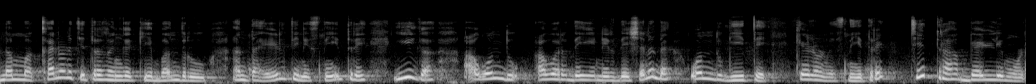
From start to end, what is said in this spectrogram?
ನಮ್ಮ ಕನ್ನಡ ಚಿತ್ರರಂಗಕ್ಕೆ ಬಂದರು ಅಂತ ಹೇಳ್ತೀನಿ ಸ್ನೇಹಿತರೆ, ಈಗ ಆ ಒಂದು ಅವರದೇ ನಿರ್ದೇಶನದ ಒಂದು ಗೀತೆ ಕೇಳೋಣ ಸ್ನೇಹಿತರೆ, ಚಿತ್ರ ಬೆಳ್ಳಿ ಮೋಡ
